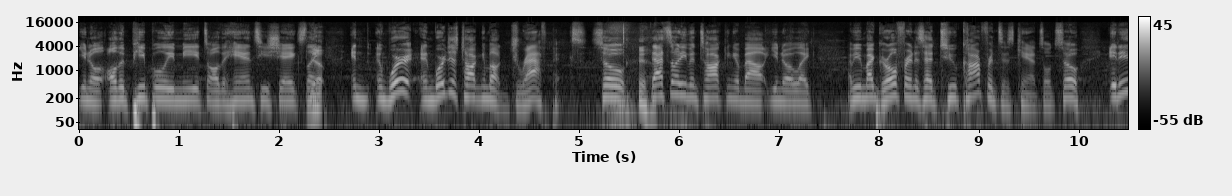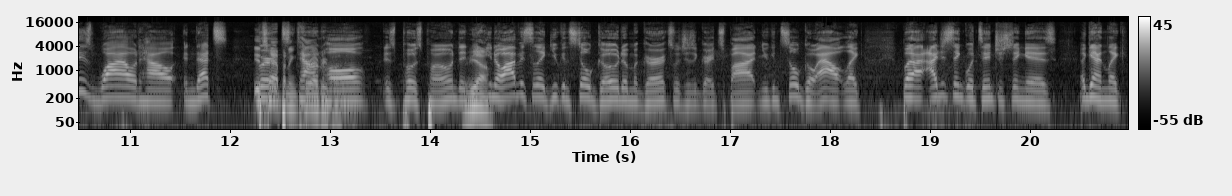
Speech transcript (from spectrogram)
You know, all the people he meets, all the hands he shakes, like, Yep. and and we're and we're just talking about draft picks. So that's not even talking about you know like. I mean, my girlfriend has had two conferences canceled, so it is wild how, and that's Bird's happening Town. Hall is postponed, and Yeah. you know, obviously, like you can still go to McGurk's, which is a great spot, and you can still go out, like. But I, I just think what's interesting is again, like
